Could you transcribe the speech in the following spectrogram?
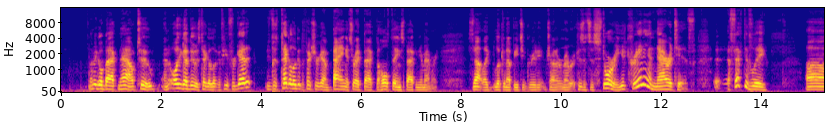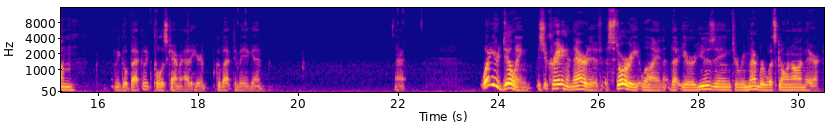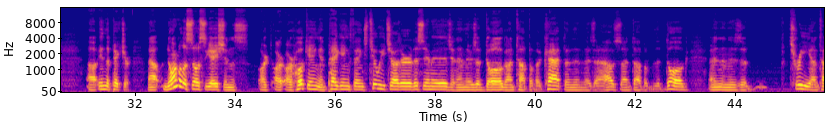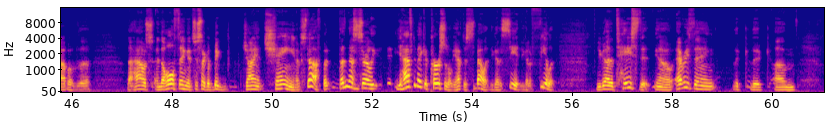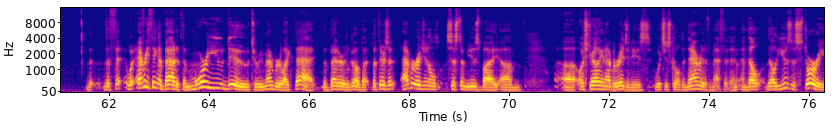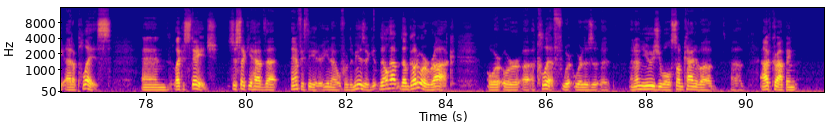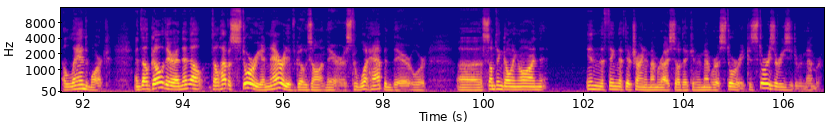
let me go back now too, and all you got to do is take a look. If you forget it, you just take a look at the picture again. Bang, it's right back. The whole thing's back in your memory. It's not like looking up each ingredient and trying to remember it because it's a story. You're creating a narrative. Effectively, um, let me go back. Let me pull this camera out of here and go back to me again. All right. What you're doing is you're creating a narrative, a storyline that you're using to remember what's going on there uh, in the picture. Now, normal associations are, are, are hooking and pegging things to each other, this image, and then there's a dog on top of a cat, and then there's a house on top of the dog, and then there's a tree on top of the, the house, and the whole thing, it's just like a big giant chain of stuff, but doesn't necessarily you have to make it personal. You have to smell it. You got to see it. You got to feel it. You got to taste it. You know everything. The the um, the, the th- everything about it. The more you do to remember like that, the better it'll go. But but there's an Aboriginal system used by um, uh, Australian Aborigines, which is called the narrative method, and, and they'll they'll use a story at a place, and like a stage. It's just like you have that amphitheater, you know, for the music, they'll have they'll go to a rock or or a, cliff where, where there's a, a, an unusual some kind of a, a outcropping, a landmark, and they'll go there and then they'll they'll have a story, a narrative goes on there as to what happened there or uh, something going on in the thing that they're trying to memorize so they can remember a story because stories are easy to remember.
